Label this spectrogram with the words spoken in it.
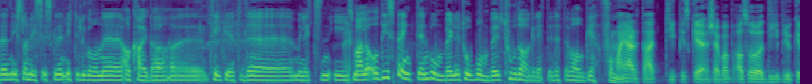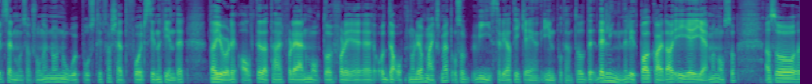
den islamistiske, den ytterliggående Al Qaida-tilknyttede militsen i Somalia. Og de sprengte en bombe eller to bomber to dager etter dette valget. For meg er dette her typisk eh, Shebab. Altså, De bruker selvmordsaksjoner når noe positivt har skjedd for sine fiender. Da gjør de alltid dette her, for det er en måte for det, og Da oppnår de oppmerksomhet, og så viser de at de ikke er impotente. Og Det, det ligner litt på Al Qaida i Jemen også. Altså,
